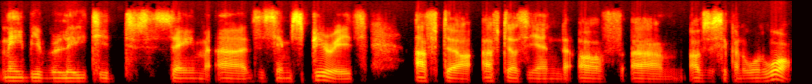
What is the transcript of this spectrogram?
may be related to the same, uh, the same spirit after, after the end of, um, of the Second World War.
